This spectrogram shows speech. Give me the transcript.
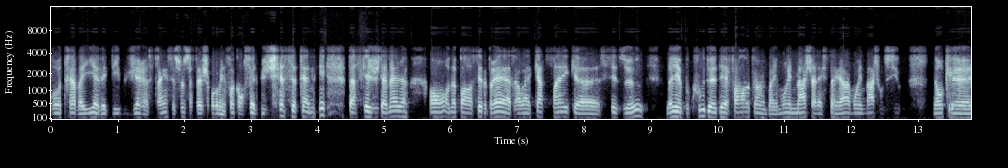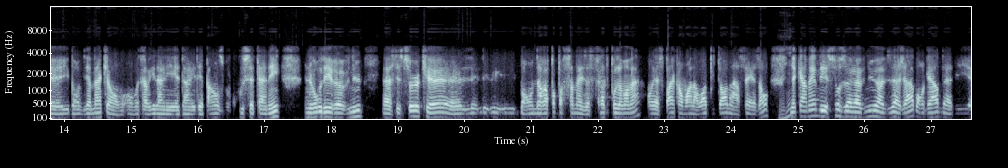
va, travailler avec des budgets restreints. C'est sûr, ça fait je sais pas combien de fois qu'on fait le budget cette année, parce que justement, là, on, a passé à peu près à travers 4-5 cédules. Là, il y a beaucoup d'efforts, comme ben, moins de matchs à l'extérieur, moins de matchs aussi. Donc, euh, bon, évidemment qu'on on va travailler dans les dans les dépenses beaucoup cette année. Au niveau des revenus, euh, c'est sûr que euh, bon, on n'aura pas personne dans les estrades pour le moment. On espère qu'on va en avoir plus tard dans la saison. Mm-hmm. Il y a quand même des sources de revenus envisageables. On garde des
